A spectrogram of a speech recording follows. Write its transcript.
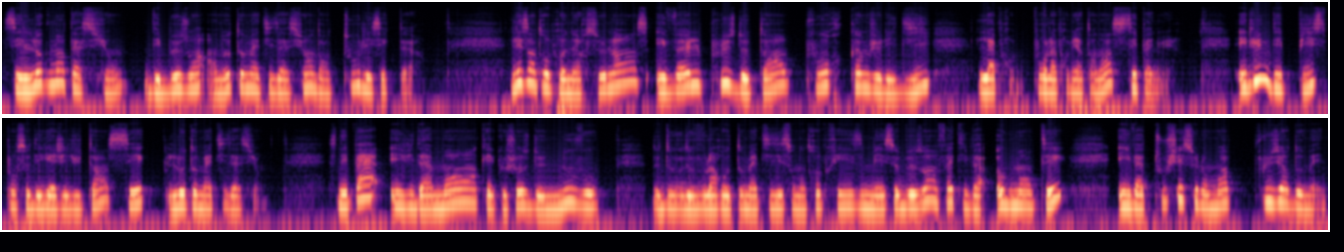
c'est l'augmentation des besoins en automatisation dans tous les secteurs. Les entrepreneurs se lancent et veulent plus de temps pour, comme je l'ai dit, pour la première tendance, s'épanouir. Et l'une des pistes pour se dégager du temps, c'est l'automatisation. Ce n'est pas évidemment quelque chose de nouveau de, de, vouloir automatiser son entreprise, mais ce besoin, en fait, il va augmenter et il va toucher, selon moi, plusieurs domaines.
